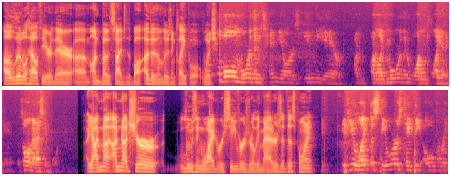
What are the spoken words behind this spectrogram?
a little healthier there um, on both sides of the ball, other than losing Claypool, which, the ball more than 10 yards in the air on, like more than one play in a game. That's all I'm asking for. yeah, I'm not, I'm not sure losing wide receivers really matters at this point. If you like the Steelers, take the over in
